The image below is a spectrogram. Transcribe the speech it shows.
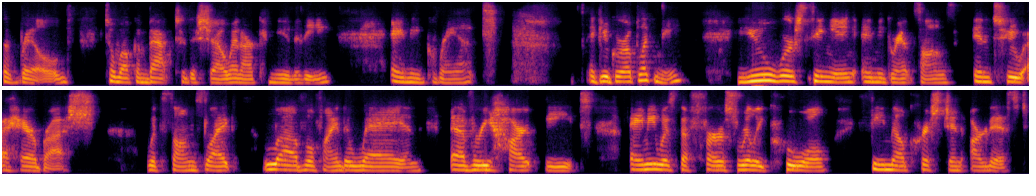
thrilled to welcome back to the show and our community, Amy Grant. If you grew up like me, you were singing Amy Grant songs into a hairbrush with songs like Love Will Find a Way and Every Heartbeat. Amy was the first really cool female Christian artist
